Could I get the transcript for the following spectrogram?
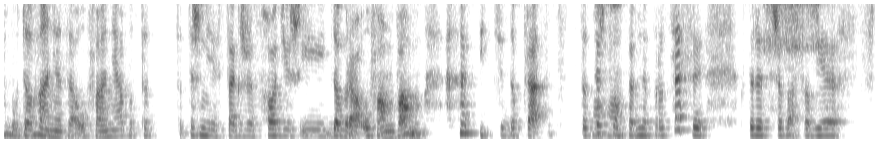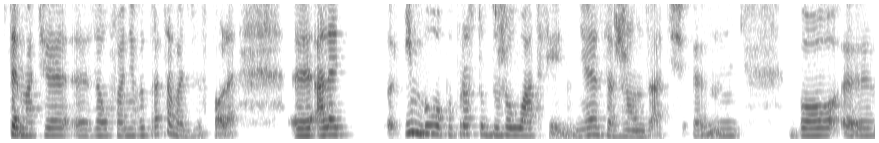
budowania zaufania, bo to, to też nie jest tak, że wchodzisz i dobra, ufam wam, idźcie do pracy. To też Aha. są pewne procesy, które trzeba sobie w temacie e, zaufania wypracować w zespole. E, ale im było po prostu dużo łatwiej no nie, zarządzać. Bo e,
